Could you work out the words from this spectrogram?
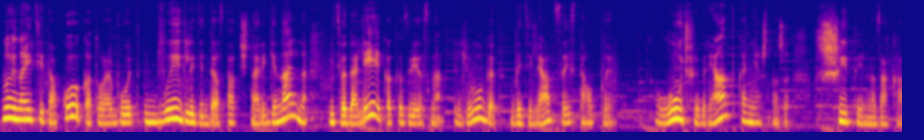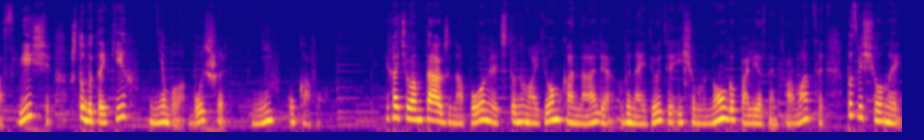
но и найти такую, которая будет выглядеть достаточно оригинально, ведь водолеи, как известно, любят выделяться из толпы. Лучший вариант, конечно же, сшитые на заказ вещи, чтобы таких не было больше ни у кого. И хочу вам также напомнить, что на моем канале вы найдете еще много полезной информации, посвященной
